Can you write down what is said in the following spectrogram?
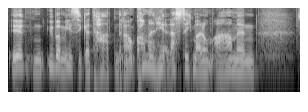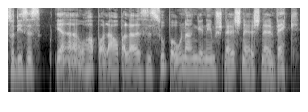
irgendein übermäßiger Tatendrang. Komm mal her, lass dich mal umarmen. So dieses, ja, hoppala, hoppala, es ist super unangenehm, schnell, schnell, schnell weg.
